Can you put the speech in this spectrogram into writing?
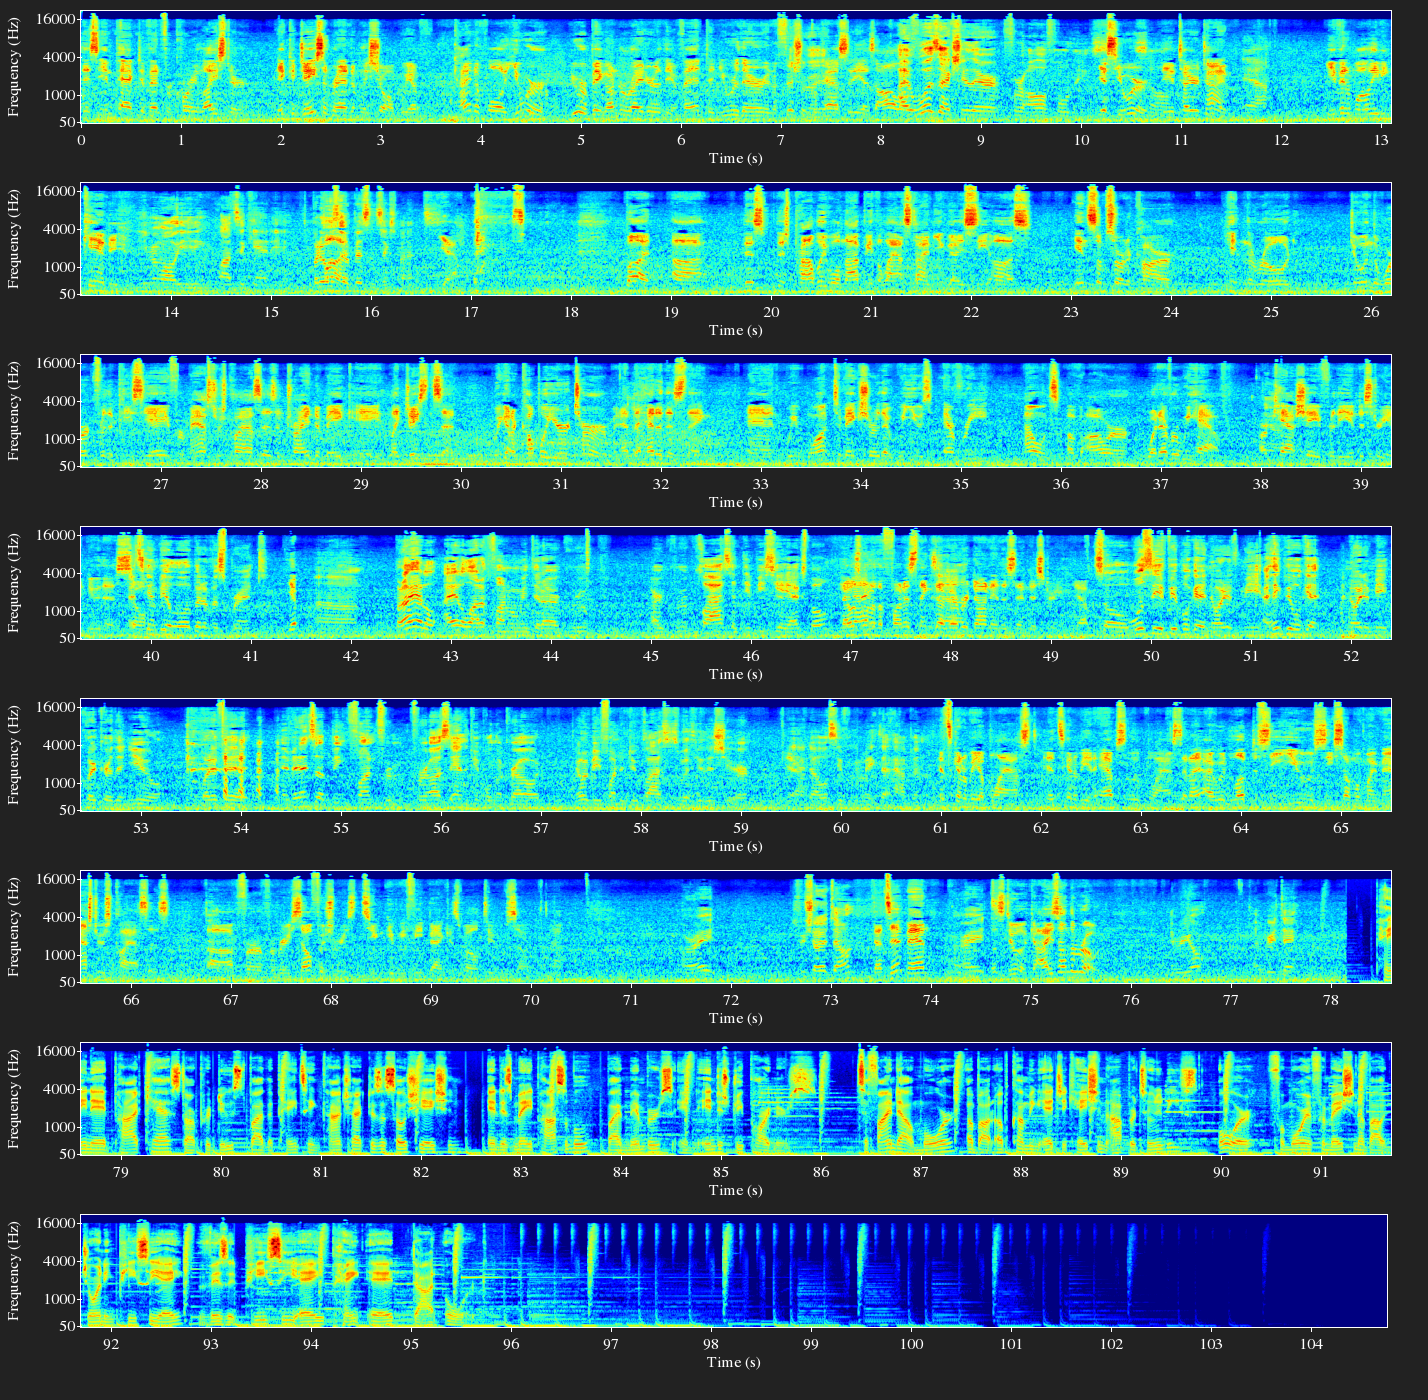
this impact event for Corey Leister, Nick and Jason randomly show up. We have kind of well, you were you were a big underwriter of the event, and you were there in official Right. capacity as Olive. I was actually there for Olive Holdings. yes, you were So, the entire time, Yeah, even while eating candy. even while eating lots of candy, but it was But- a business expense. Yeah. but uh, this this probably will not be the last time you guys see us in some sort of car hitting the road, doing the work for the PCA for masters classes and trying to make a like Jason said, we got a couple year term at the head of this thing and we want to make sure that we use every ounce of our whatever we have, our Yeah. cachet for the industry and do this. So It's gonna be a little bit of a sprint. Yep. Um, but I had a, I had a lot of fun when we did our group our group class at the PCA Expo. That was one of the funnest things I've ever done in this industry. Yep. So we'll see if people get annoyed with me. I think people get annoyed at me quicker than you. But if it if it ends up being fun for for us and the people in the crowd, it would be fun to do classes with you this year. Yeah. And uh, we'll see if we can make that happen. It's going to be a blast. It's going to be an absolute blast, and I, I would love to see you see some of my master's classes uh, for for very selfish reasons. You can give me feedback as well too. So yeah. All right. Should we shut it down? that's it, man. All right. Let's do it, guys. On the road. Here we go. Have a great day. Paint Ed podcasts are produced by the Painting Contractors Association and is made possible by members and industry partners. To find out more about upcoming education opportunities or for more information about joining PCA, visit pcapainted.org.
